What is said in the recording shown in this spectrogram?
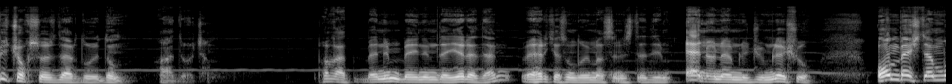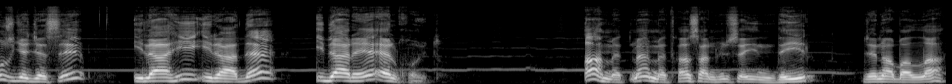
birçok sözler duydum. Hadi hocam. Fakat benim beynimde yer eden ve herkesin duymasını istediğim en önemli cümle şu. 15 Temmuz gecesi ilahi irade idareye el koydu. Ahmet, Mehmet, Hasan, Hüseyin değil, Cenab-ı Allah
